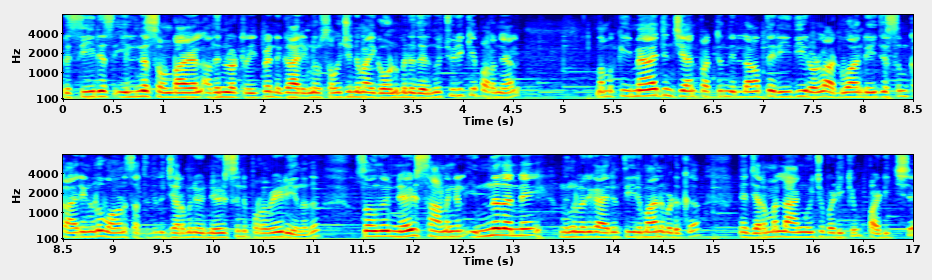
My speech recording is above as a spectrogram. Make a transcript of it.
ഒരു സീരിയസ് ഇൽനെസ് ഉണ്ടായാൽ അതിനുള്ള ട്രീറ്റ്മെന്റും കാര്യങ്ങളും സൗജന്യമായി ഗവൺമെന്റ് തരുന്നു. ചുരുക്കി പറഞ്ഞാൽ നമുക്ക് ഇമാജിൻ ചെയ്യാൻ പറ്റുന്നില്ലാത്ത രീതിയിലുള്ള അഡ്വാന്റേജസും കാര്യങ്ങളുമാണ് സത്യത്തിൽ ജർമ്മനി ഒരു നേഴ്സിന് പ്രൊവൈഡ് ചെയ്യുന്നത്. സോ ഒരു നേഴ്സ് ആണെങ്കിൽ ഇന്ന് തന്നെ നിങ്ങളൊരു കാര്യം തീരുമാനമെടുക്കുക. ഞാൻ ജർമ്മൻ ലാംഗ്വേജ് പഠിക്കും പഠിച്ച്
